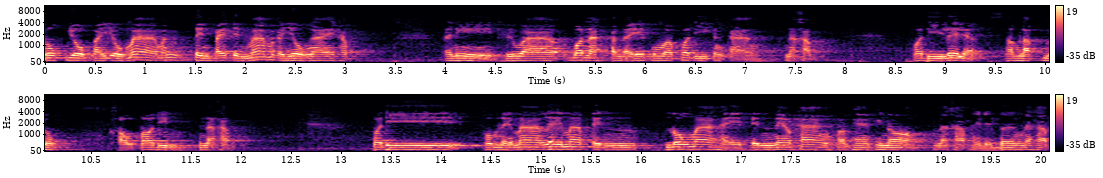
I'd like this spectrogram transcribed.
นกโยกไปโยกมามันเต้นไปเต้นมามันก็โยกง่ายครับ อันนี้ถือว่าบ่หนักปันใดผมว่าพอดีกลางๆนะครับ พอดีเลยแหละสำหรับนกเขาต้อดินนะครับ พอดีผมไหนมาเล่ยมาเป็นลงมาให้เป็นแนวทางความแพรพี่น้องนะครับให้ได้เบิ้งนะครับ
